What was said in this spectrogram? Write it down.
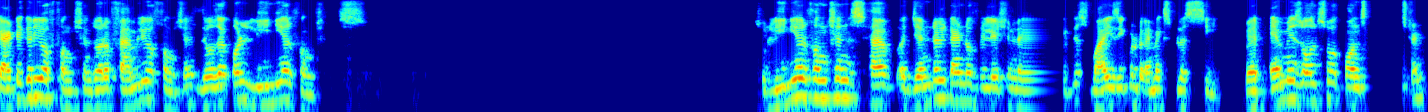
category of functions or a family of functions. Those are called linear functions. So linear functions have a general kind of relation like this, y is equal to mx plus c, where m is also a constant,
